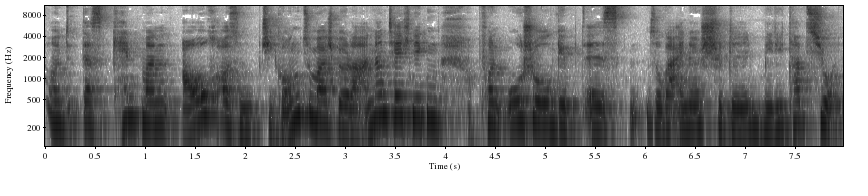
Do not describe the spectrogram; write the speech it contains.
Und das kennt man auch aus dem Qigong zum Beispiel oder anderen Techniken. Von Osho gibt es sogar eine Schüttelmeditation.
